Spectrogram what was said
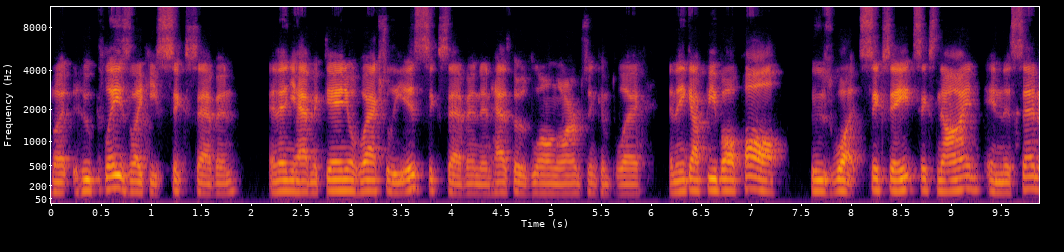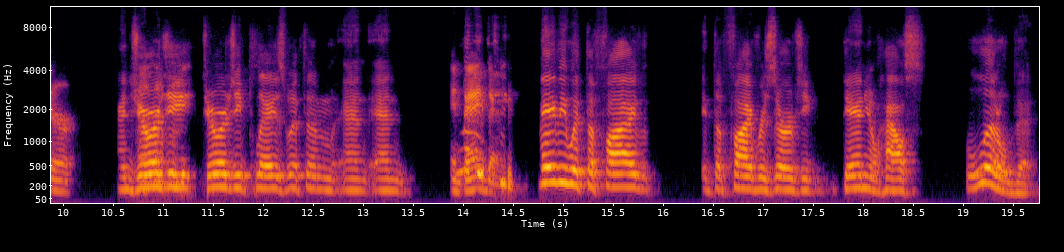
but who plays like he's six seven, and then you have McDaniel who actually is six seven and has those long arms and can play, and then you got B-ball Paul who's what six eight six nine in the center And Georgie, Georgie plays with him and, and and bang bang. maybe, maybe with the five, the five reserves, you, Danuel House a little bit.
